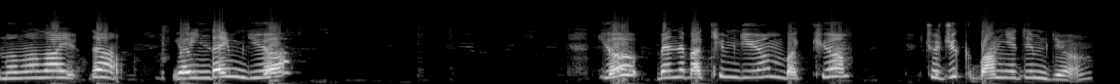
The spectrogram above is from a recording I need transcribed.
Nono Live'da yayındayım diyor. Diyor ben de bakayım diyorum bakıyorum. Çocuk ban yedim diyor.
